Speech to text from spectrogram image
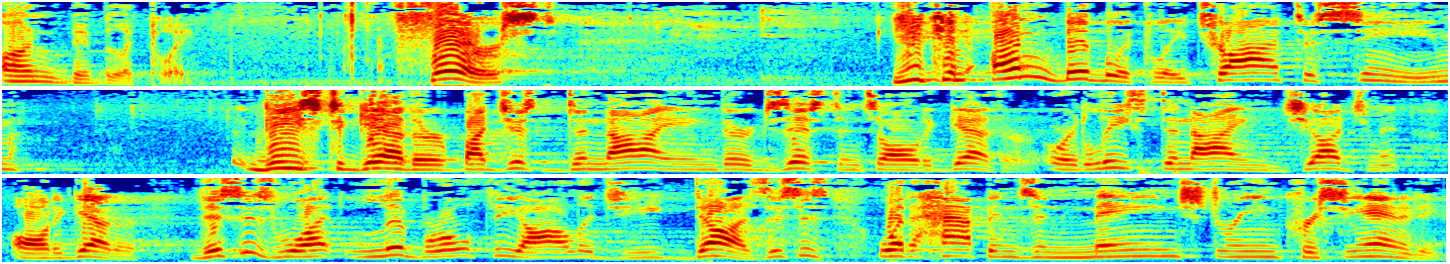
unbiblically. First, you can unbiblically try to seam these together by just denying their existence altogether, or at least denying judgment altogether. This is what liberal theology does. This is what happens in mainstream Christianity.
